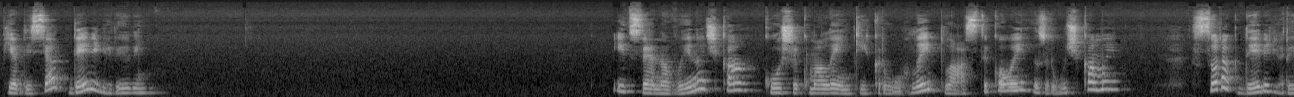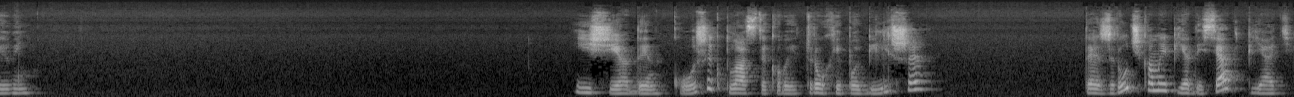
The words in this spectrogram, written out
59 гривень. І це новиночка, кошик маленький, круглий, пластиковий з ручками 49 гривень. І ще один кошик пластиковий, трохи побільше, теж з ручками 55.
